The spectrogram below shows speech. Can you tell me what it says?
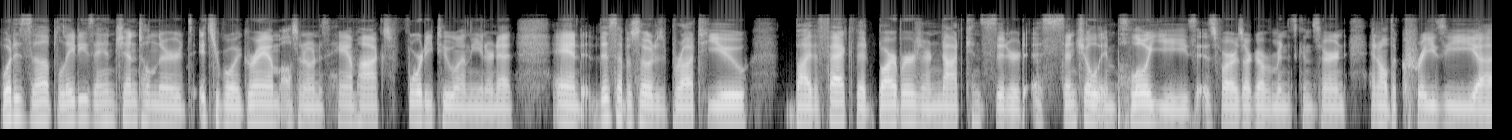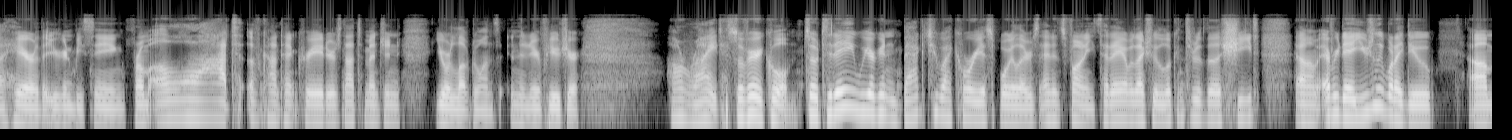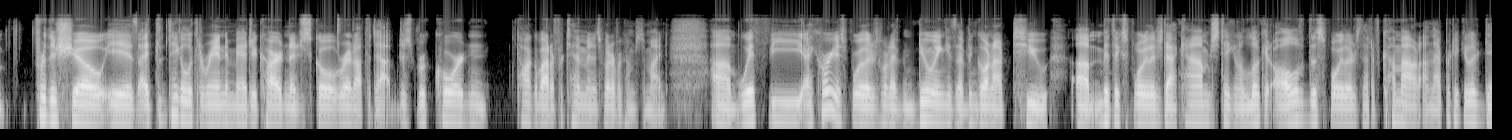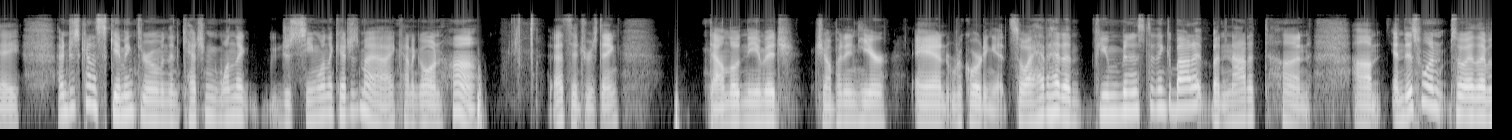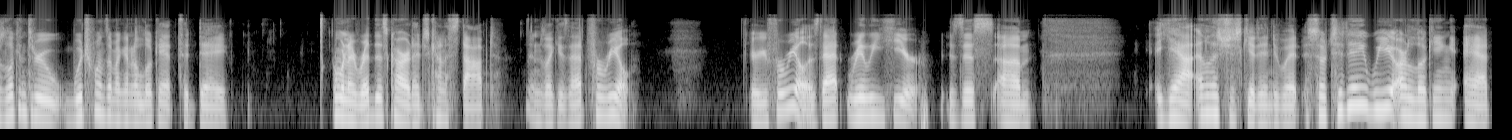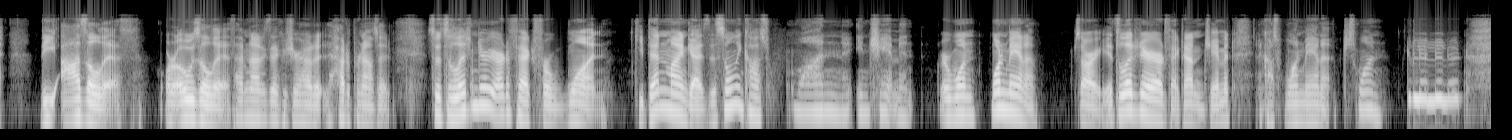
What is up, ladies and gentle nerds? It's your boy Graham, also known as Hamhawks42 on the internet, and this episode is brought to you by the fact that barbers are not considered essential employees as far as our government is concerned, and all the crazy uh, hair that you're going to be seeing from a lot of content creators, not to mention your loved ones in the near future. All right, so very cool. So today we are getting back to Ikoria spoilers, and it's funny. Today I was actually looking through the sheet um, every day. Usually, what I do um, for this show is I take a look at a random magic card and I just go right off the top, just record and talk about it for 10 minutes, whatever comes to mind. Um, with the Ikoria spoilers, what I've been doing is I've been going out to um, mythicspoilers.com, just taking a look at all of the spoilers that have come out on that particular day, and just kind of skimming through them and then catching one that, just seeing one that catches my eye, kind of going, huh, that's interesting downloading the image, jumping in here, and recording it. So I have had a few minutes to think about it, but not a ton. Um, and this one, so as I was looking through which ones am I going to look at today, when I read this card, I just kind of stopped and was like, is that for real? Are you for real? Is that really here? Is this, um, yeah, and let's just get into it. So today we are looking at the Ozolith or Ozolith. I'm not exactly sure how to how to pronounce it. So it's a legendary artifact for one. Keep that in mind, guys. This only costs one enchantment or one one mana. Sorry, it's a legendary artifact, not an enchantment. And it costs one mana, just one.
